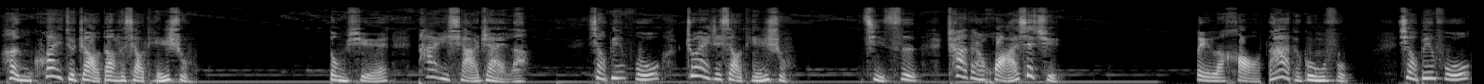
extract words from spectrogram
很快就找到了小田鼠。洞穴太狭窄了，小蝙蝠拽着小田鼠，几次差点滑下去。费了好大的功夫，小蝙蝠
